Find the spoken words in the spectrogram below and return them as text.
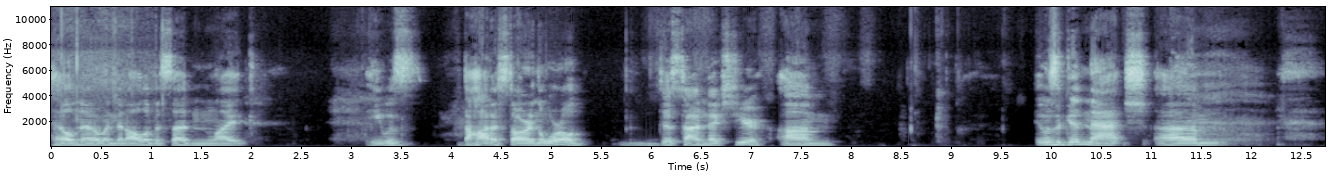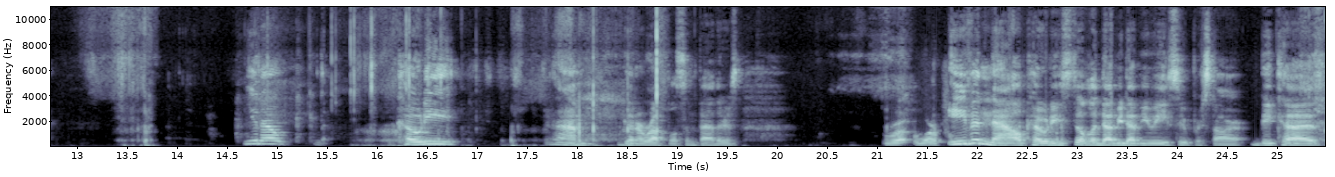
Hell No, and then all of a sudden, like he was the hottest star in the world this time next year. Um, it was a good match. Um, you know, Cody. I'm gonna ruffle some feathers. Warp- Even now, Cody's still a WWE superstar because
